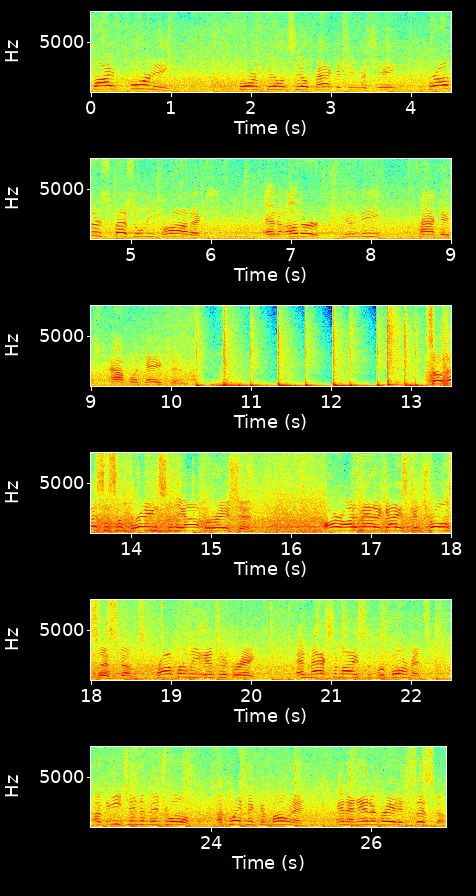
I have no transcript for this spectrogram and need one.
540 form, fill, and seal packaging machine for other specialty products and other unique package applications. So this is the brains to the operation. Our automatic ice control systems properly integrate and maximize the performance of each individual equipment component in an integrated system.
